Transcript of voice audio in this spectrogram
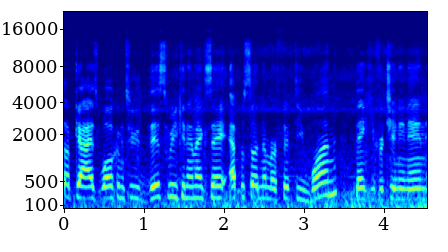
up guys? Welcome to This Week in MXA, episode number 51. Thank you for tuning in.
